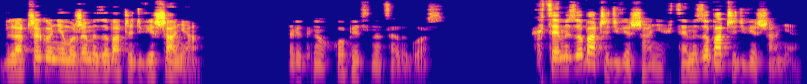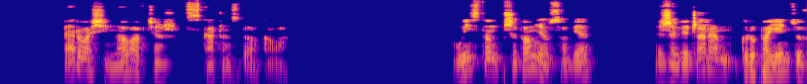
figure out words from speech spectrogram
Dlaczego nie możemy zobaczyć wieszania? Ryknął chłopiec na cały głos. Chcemy zobaczyć wieszanie, chcemy zobaczyć wieszanie. Darła się mała wciąż skacząc dookoła. Winston przypomniał sobie, że wieczorem grupa jeńców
